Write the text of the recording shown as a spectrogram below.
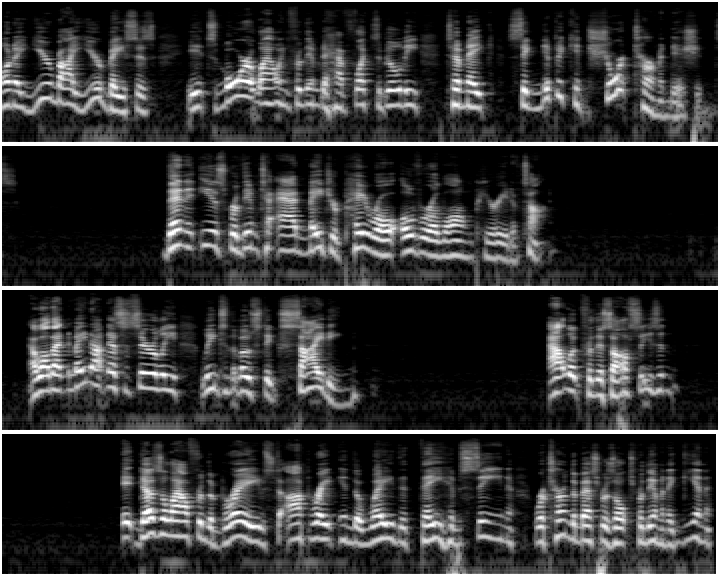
on a year by year basis. It's more allowing for them to have flexibility to make significant short term additions than it is for them to add major payroll over a long period of time. And while that may not necessarily lead to the most exciting outlook for this offseason, it does allow for the Braves to operate in the way that they have seen return the best results for them. And again,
